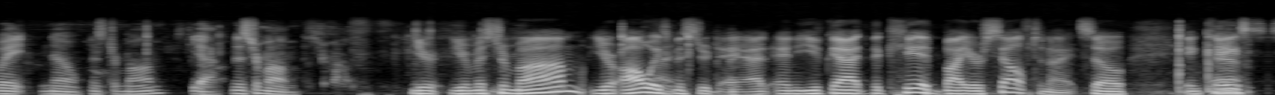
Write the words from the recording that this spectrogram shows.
Wait, no, Mr. Mom? Yeah, Mr. Mom. You're, you're Mr. Mom. You're always. Mr. Dad, and you've got the kid by yourself tonight. So, in Yeah. case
